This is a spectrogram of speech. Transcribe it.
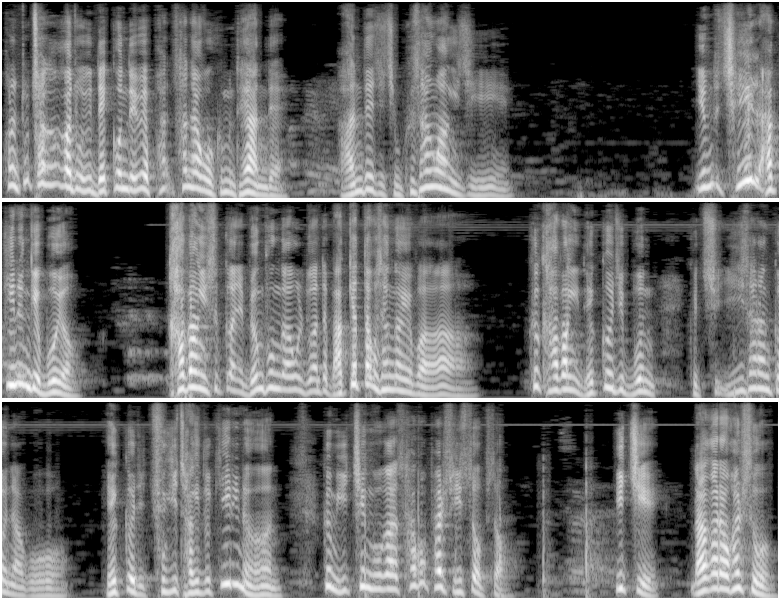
하나 쫓아가가지고 내 건데 왜 파- 사냐고 그러면 돼, 안 돼? 안 되지. 지금 그 상황이지. 여러분들 제일 아끼는 게 뭐예요? 가방이 있을 거 아니야. 명품 가방을 누구한테 맡겼다고 생각해봐. 그 가방이 내 거지. 뭔, 그, 이 사람 거냐고. 얘 거지. 죽이 자기들끼리는. 그럼 이 친구가 사고 팔 수 있어, 없어? 있지. 나가라고 할 수?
